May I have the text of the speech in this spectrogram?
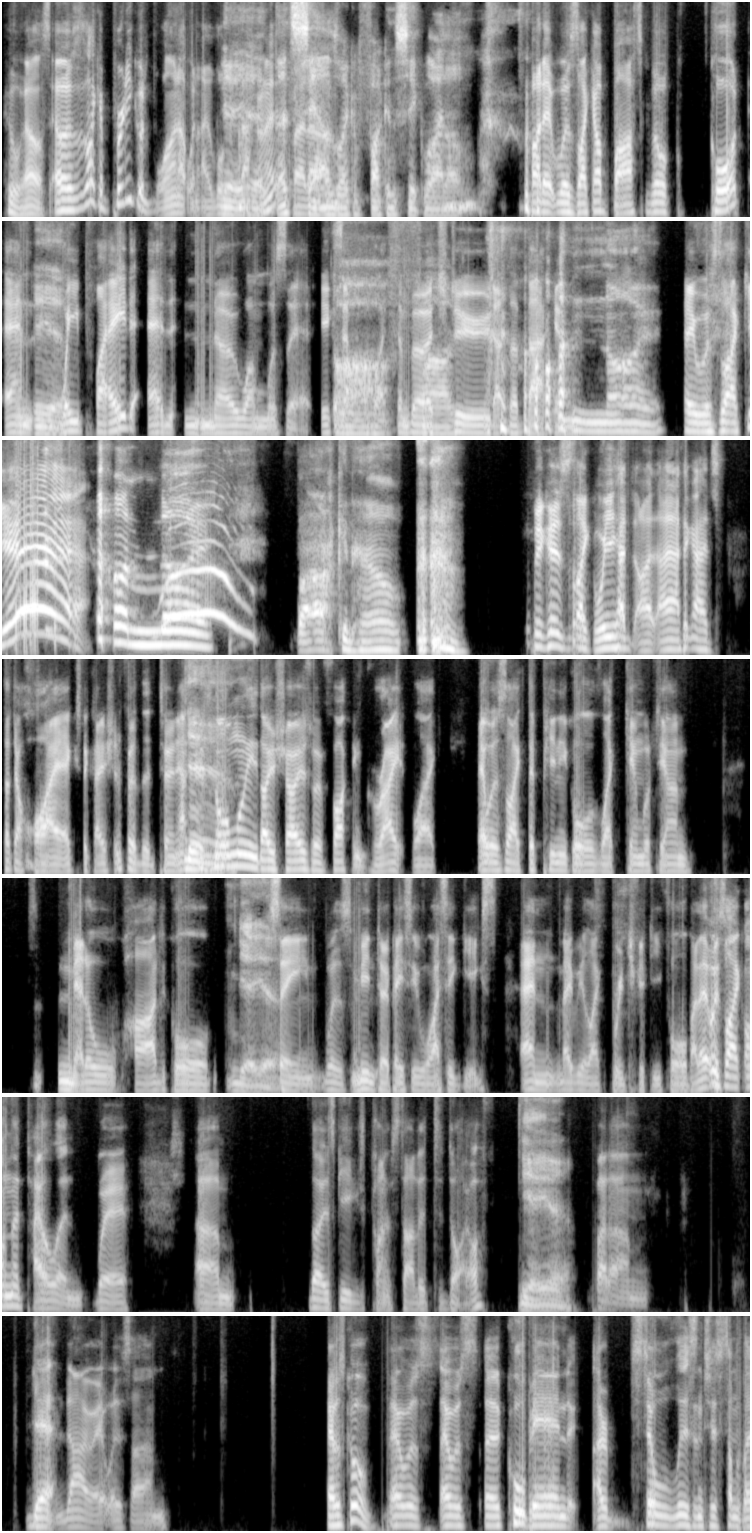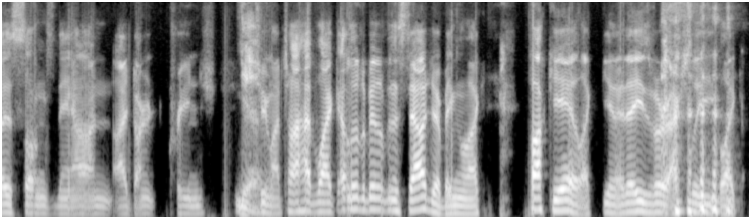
who else? It was like a pretty good lineup when I look yeah, back yeah. on it. that but, sounds um, like a fucking sick lineup. but it was like a basketball court and Yeah. we played and no one was there except for Oh, like the merch fuck. dude at the back oh, and no. He was like yeah Oh, no. woo!" Fucking hell. because like we had I, I think I had such a high expectation for the turnout because Yeah. normally those shows were fucking great like it was like the pinnacle of like Campbelltown metal hardcore yeah, yeah. scene was Minto PCYC gigs and maybe like Bridge 54, but it was like on the tail end where um those gigs kind of started to die off. Yeah, yeah. But um yeah, no, it was um It was cool. It was it was a cool band. I still listen to some of those songs now, and I don't cringe Yeah. too much. I have like a little bit of nostalgia, being like, "Fuck yeah!" Like you know, these were actually like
